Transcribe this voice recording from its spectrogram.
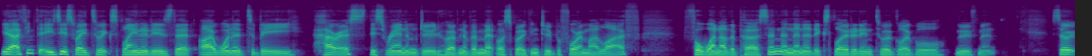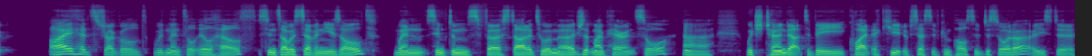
Yeah, I think the easiest way to explain it is that I wanted to be Harris, this random dude who I've never met or spoken to before in my life, for one other person. And then it exploded into a global movement. So I had struggled with mental ill health since I was seven years old when symptoms first started to emerge that my parents saw, uh, which turned out to be quite acute obsessive compulsive disorder. I used to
